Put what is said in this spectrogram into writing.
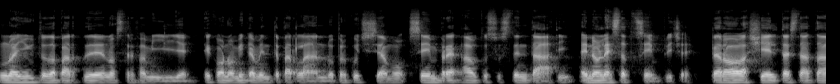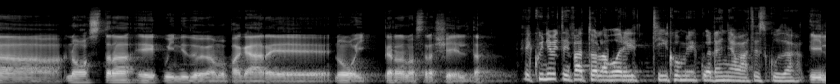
un aiuto da parte delle nostre famiglie, economicamente parlando, per cui ci siamo sempre autosostentati e non è stato semplice, però la scelta è stata nostra e quindi dovevamo pagare noi per la nostra scelta. E quindi avete fatto lavoretti come guadagnavate, scusa? Il,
